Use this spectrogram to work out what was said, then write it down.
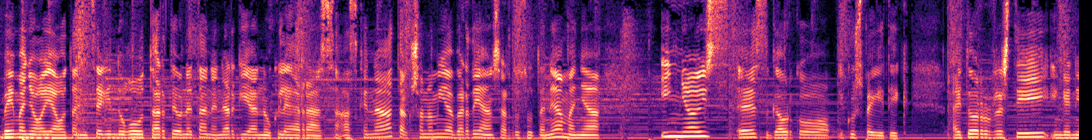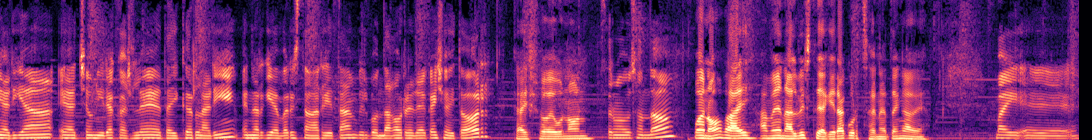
Behin baino gehiagotan hitz egin dugu tarte honetan energia nuklearraz. Azkena taxonomia berdean sartu zutenean, baina inoiz ez gaurko ikuspegitik. Aitor Urresti, ingeniaria, EH irakasle eta ikerlari, energia berriztagarrietan, Bilbon da gaur ere, kaixo Aitor? Kaixo egunon. Zer modu zondo? Bueno, bai, hemen albiztiak irakurtzen, etengabe. Bai, e,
